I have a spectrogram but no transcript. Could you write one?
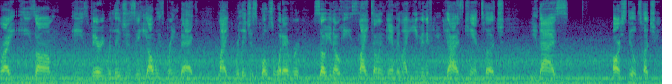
right? He's um he's very religious and he always bring back like religious quotes or whatever. So, you know, he's like telling Gambit, like, even if you guys can't touch, you guys are still touching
